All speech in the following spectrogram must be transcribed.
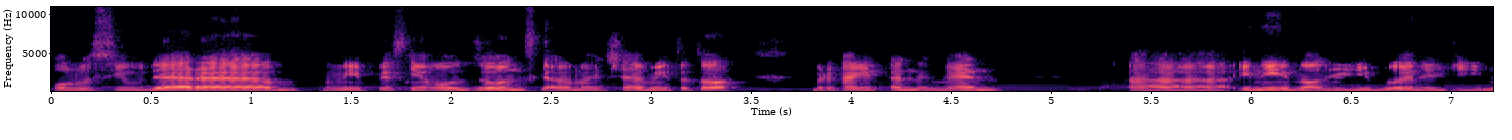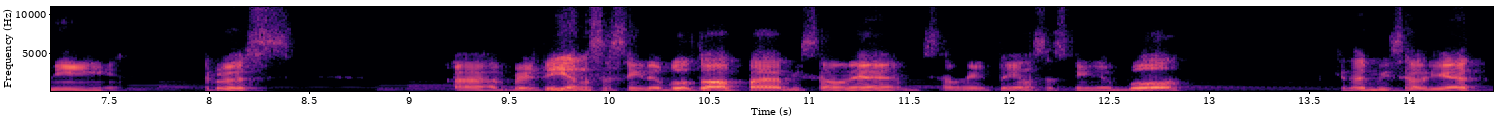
polusi udara menipisnya ozon segala macam. Itu tuh berkaitan dengan uh, ini non renewable energy ini. Terus uh, berarti yang sustainable itu apa? Misalnya misalnya itu yang sustainable kita bisa lihat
